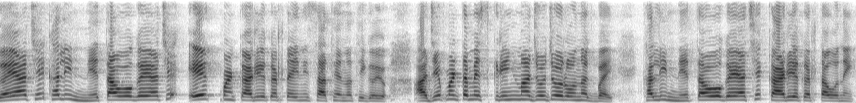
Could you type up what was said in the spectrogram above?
ગયા છે ખાલી નેતાઓ ગયા છે એક પણ કાર્યકર્તા એની સાથે નથી ગયો. આજે પણ તમે સ્ક્રીનમાં જોજો રોનકભાઈ ખાલી નેતાઓ ગયા છે કાર્યકર્તાઓ નહીં.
